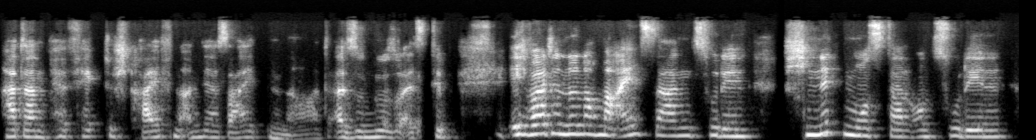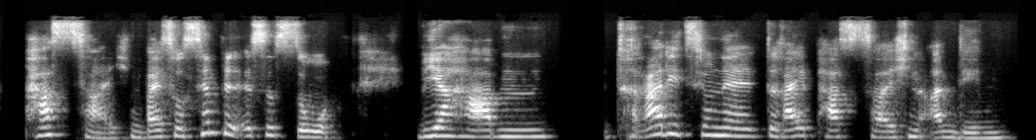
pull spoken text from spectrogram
hat dann perfekte Streifen an der Seitennaht. Also nur so als Tipp. Ich wollte nur noch mal eins sagen zu den Schnittmustern und zu den Passzeichen. Bei So Simple ist es so, wir haben traditionell drei Passzeichen an den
